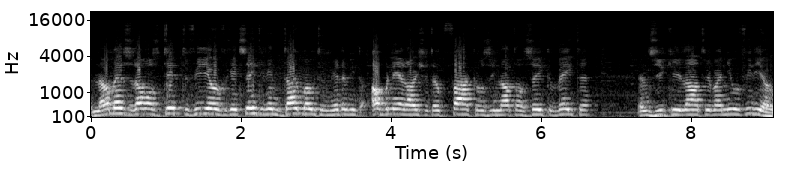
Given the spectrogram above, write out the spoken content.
Nou mensen, dan was dit de video. Vergeet zeker geen duim omhoog te vergeet ook niet te abonneren als je het ook vaker wil zien. Laat dan zeker weten. En zie ik jullie later weer bij een nieuwe video.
